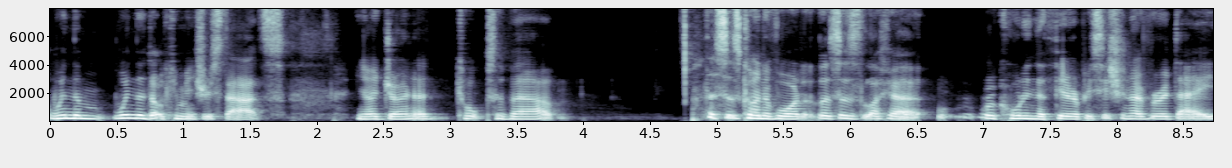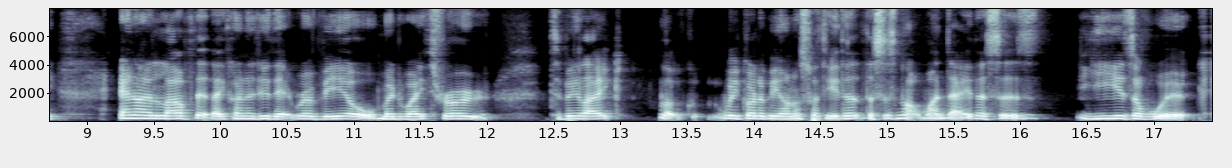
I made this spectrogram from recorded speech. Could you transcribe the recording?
when the when the documentary starts, you know, Jonah talks about this is kind of what this is like a recording the therapy session over a day, and I love that they kind of do that reveal midway through to be like, look, we've got to be honest with you that this is not one day. This is years of work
